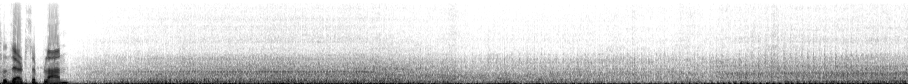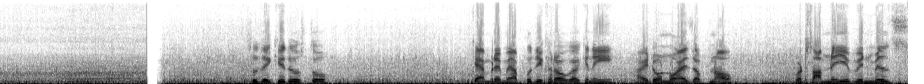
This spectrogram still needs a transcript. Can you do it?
So that's the plan. तो देखिए दोस्तों कैमरे में आपको दिख रहा होगा कि नहीं I don't know as of now but सामने ये विंड मिल्स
